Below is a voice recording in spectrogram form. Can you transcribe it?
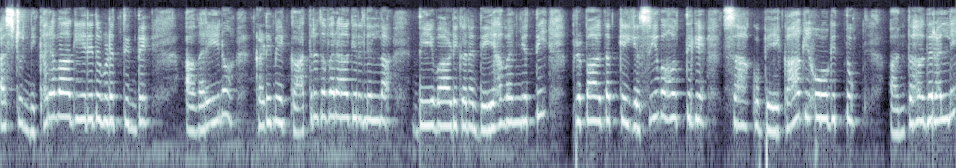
ಅಷ್ಟು ನಿಖರವಾಗಿ ಇರಿದು ಬಿಡುತ್ತಿದ್ದೆ. ಅವರೇನು ಕಡಿಮೆ ಗಾತ್ರದವರಾಗಿರಲಿಲ್ಲ. ದೇವಾಡಿಗನ ದೇಹವನ್ನೆತ್ತಿ ಪ್ರಪಾತಕ್ಕೆ ಎಸೆಯುವ ಹೊತ್ತಿಗೆ ಸಾಕು ಬೇಕಾಗಿ ಹೋಗಿತ್ತು. ಅಂತಹದರಲ್ಲಿ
